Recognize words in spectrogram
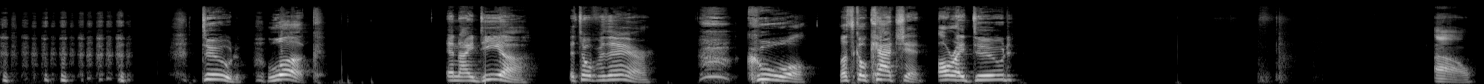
Dude, look! An idea! It's over there! cool! Let's go catch it! Alright, dude! Ow.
